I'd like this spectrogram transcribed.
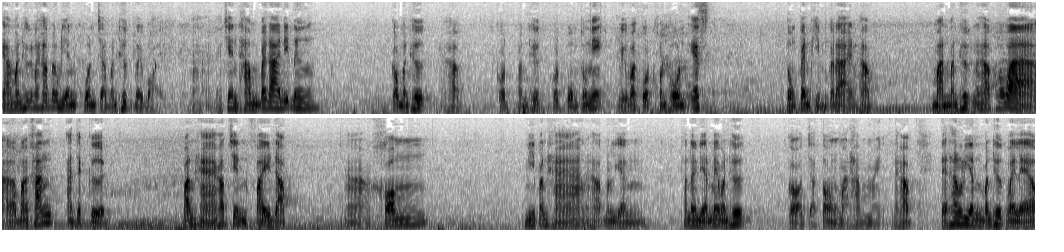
การบันทึกนะครับนักเรียนควรจะบันทึกบ่อยๆออย่างเช่นทำไปได้นิดนึงก็บันทึกนะครับกดบันทึกกดปุ่มตรงนี้ หรือว่ากด Ctrl S ตรงแป้นพิมพ์ก็ได้นะครับ มันบันทึกนะครับ เพราะว่าบางครั้งอาจจะเกิดปัญหาครับเช่นไฟดับอคอมมีปัญหานะครับนักเรียนถ้านักเรียนไม่บันทึกก็จะต้องมาทำใหม่นะครับ แต่ถ้านักเรียนบันทึกไว้แล้ว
